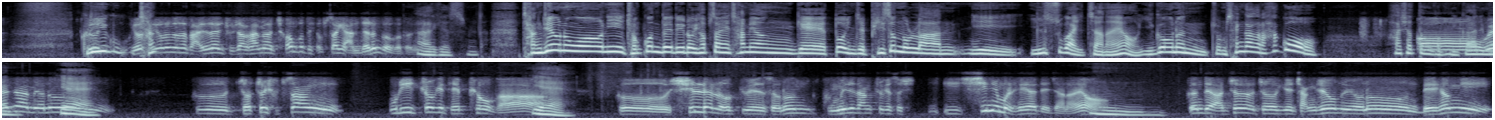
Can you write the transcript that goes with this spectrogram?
그리고 여, 장- 여론조사 단일화를 주장하면 처음부터 협상이 안 되는 거거든요. 알겠습니다. 장재훈 의원이 정권 대리로 협상에 참여한 게 또 이제 비선 논란이 일 수가 있잖아요. 이거는 좀 생각을 하고 하셨던 겁니까? 아니면 어, 왜냐하면은 예. 그 저쪽 협상 우리 쪽의 대표가 예. 그 신뢰를 얻기 위해서는 국민의당 쪽에서 시- 이 신임을 해야 되잖아요. 음. 그런데 안철 저기 장재원 의원은 매형이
